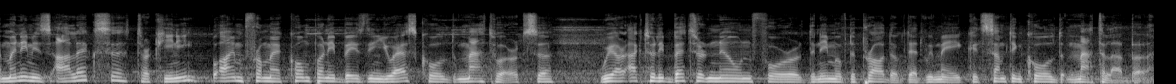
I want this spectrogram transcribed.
my name is Alex Tarchini. I'm from a company based in US called MathWorks. Uh, we are actually better known for the name of the product that we make. It's something called MATLAB.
